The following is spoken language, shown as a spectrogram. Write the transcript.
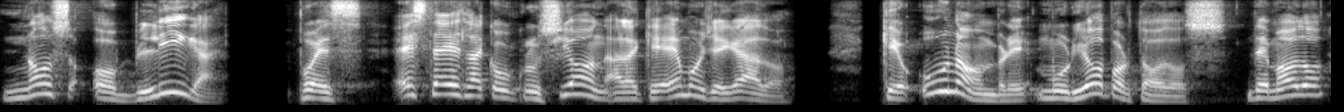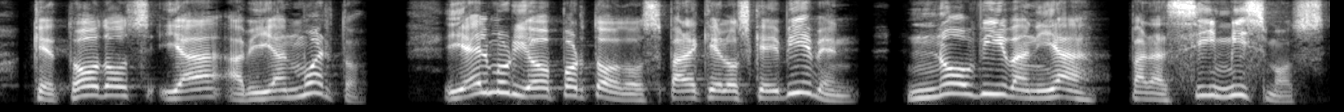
nos obliga, pues esta es la conclusión a la que hemos llegado, que un hombre murió por todos, de modo que todos ya habían muerto. Y él murió por todos para que los que viven no vivan ya para sí mismos,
